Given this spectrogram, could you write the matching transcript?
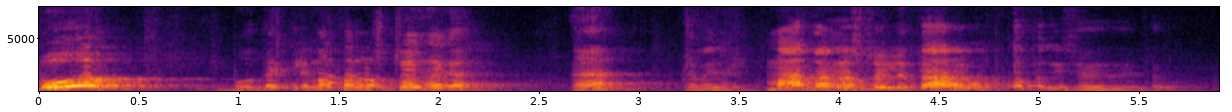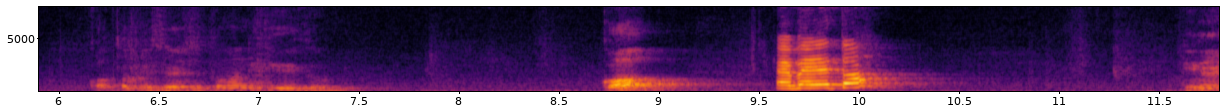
বউ বউ দেখলে মাথা নষ্ট হয়ে যায় হ্যাঁ? মাথা নষ্ট হইলে তো আর কত কিছু হয়ে যেত? কত কিছু হয়েছে তোমার কি দিত ক? এবারে তো। কিরে?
